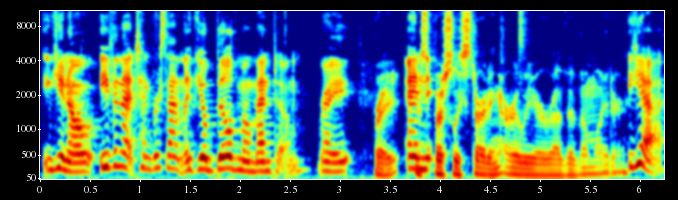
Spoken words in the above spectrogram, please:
you know even that 10% like you'll build momentum right Right. And- Especially starting earlier rather than later. yeah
